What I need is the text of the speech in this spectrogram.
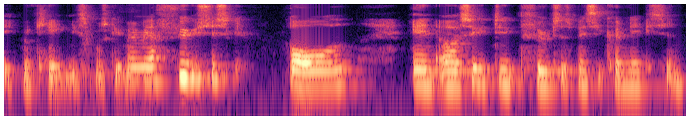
ikke mekanisk måske, men mere fysisk båret, end også i dyb følelsesmæssig connection.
